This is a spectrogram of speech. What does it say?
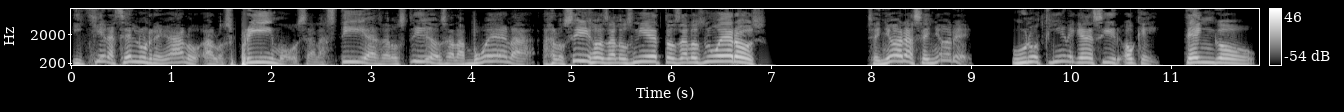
y quiere hacerle un regalo a los primos, a las tías, a los tíos, a la abuela, a los hijos, a los nietos, a los nueros. Señoras, señores, uno tiene que decir, ok, tengo,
